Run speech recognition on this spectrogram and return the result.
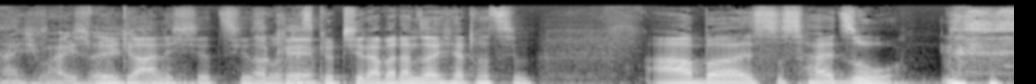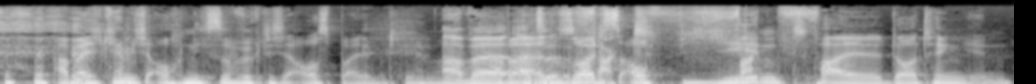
Ah, ich ich, weiß will eigentlich gar nicht. jetzt hier so Okay. diskutieren, aber dann sage ich ja trotzdem. Aber es ist halt so. aber ich kenne mich auch nicht so wirklich aus bei dem Thema. Aber, also, du solltest Fakt, auf jeden Fakt. Fall dorthin gehen.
